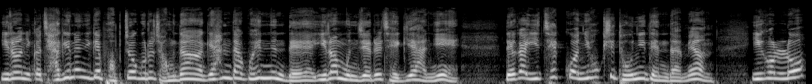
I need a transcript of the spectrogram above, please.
이러니까 자기는 이게 법적으로 정당하게 한다고 했는데 이런 문제를 제기하니 내가 이 채권이 혹시 돈이 된다면 이걸로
